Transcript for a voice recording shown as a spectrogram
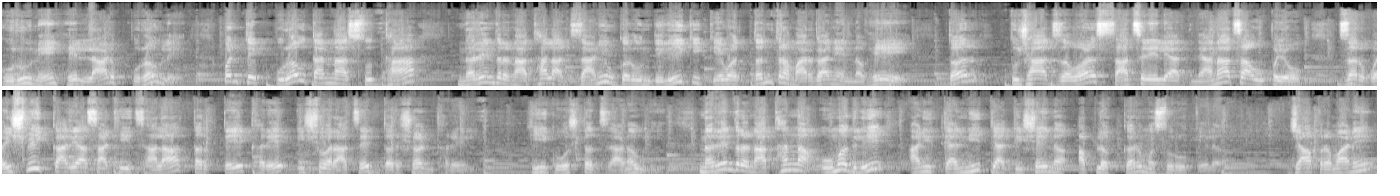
गुरुने हे लाड पुरवले पण ते पुरवताना सुद्धा नरेंद्रनाथाला जाणीव करून दिली की केवळ तंत्र मार्गाने नव्हे तर तुझ्या जवळ साचलेल्या ज्ञानाचा उपयोग जर वैश्विक कार्यासाठी झाला तर ते खरे ईश्वराचे दर्शन ठरेल. ही गोष्ट जाणवली. नरेंद्रनाथांना उमगली आणि त्यांनी त्या दिशेनं आपलं कर्म सुरू केलं. ज्याप्रमाणे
